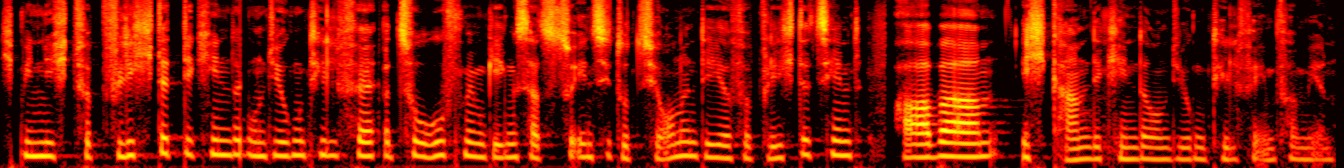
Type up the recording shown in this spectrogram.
Ich bin nicht verpflichtet, die Kinder- und Jugendhilfe zu rufen, im Gegensatz zu Institutionen, die ja verpflichtet sind. Aber ich kann die Kinder- und Jugendhilfe informieren.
